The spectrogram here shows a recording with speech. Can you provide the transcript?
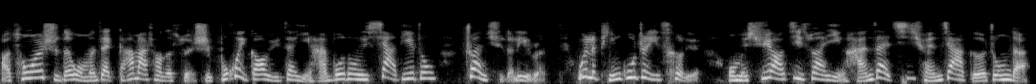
啊，从而使得我们在伽马上的损失不会高于在隐含波动率下跌中赚取的利润。为了评估这一策略，我们需要计算隐含在期权价格中的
